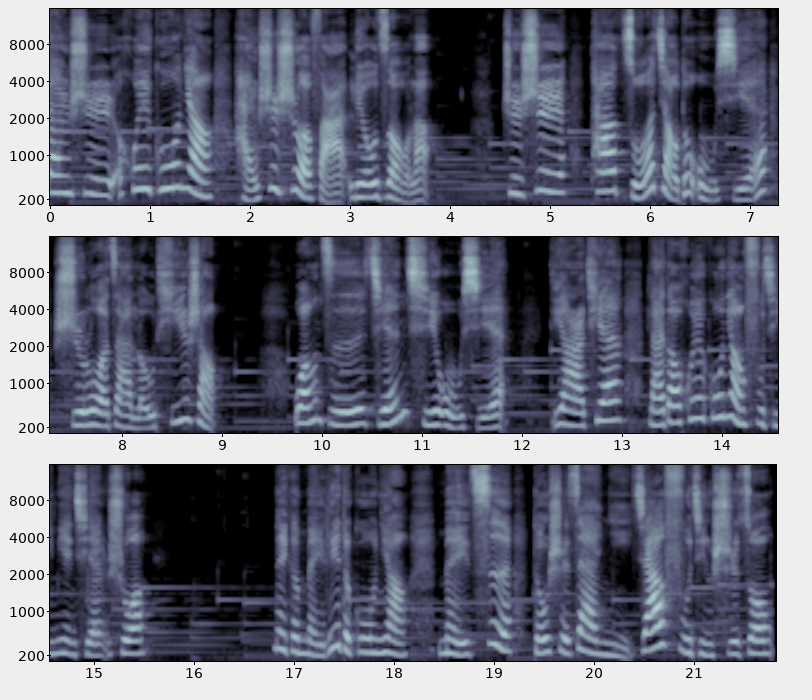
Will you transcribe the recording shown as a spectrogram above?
但是灰姑娘还是设法溜走了，只是她左脚的舞鞋失落在楼梯上。王子捡起舞鞋，第二天来到灰姑娘父亲面前，说：“那个美丽的姑娘每次都是在你家附近失踪。”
